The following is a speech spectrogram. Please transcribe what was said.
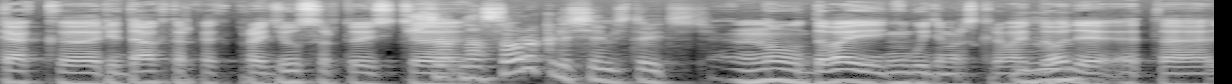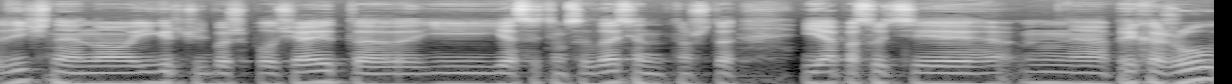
как редактор, как продюсер. То есть, 60 на 40 или 70-30? Ну, давай не будем раскрывать mm-hmm. доли, это личное, но Игорь чуть больше получает, и я с этим согласен, потому что что я, по сути, прихожу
